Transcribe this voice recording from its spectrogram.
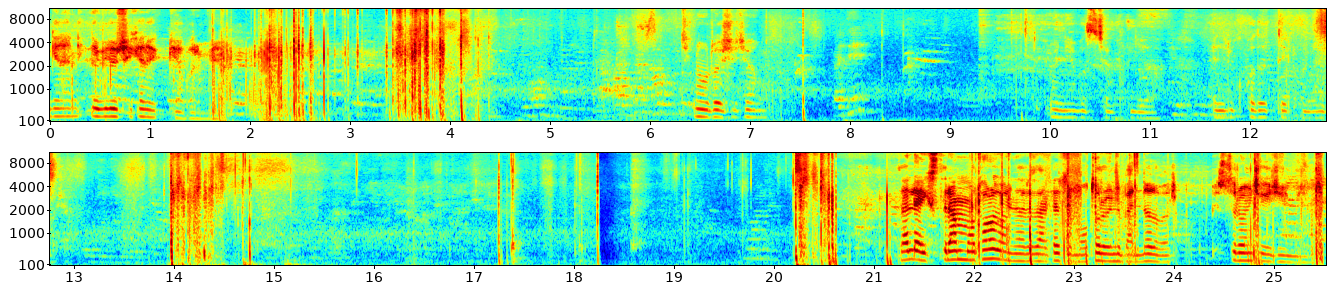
Genellikle video çekerek yaparım ya. Şimdi uğraşacağım. Tekmeye basacağım ya. 50 kupada tekmeye yapacağım. Böyle ekstrem motor da oynarız arkadaşlar. Motor oyunu bende de var. Bir sürü oyun çekeceğim yani.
